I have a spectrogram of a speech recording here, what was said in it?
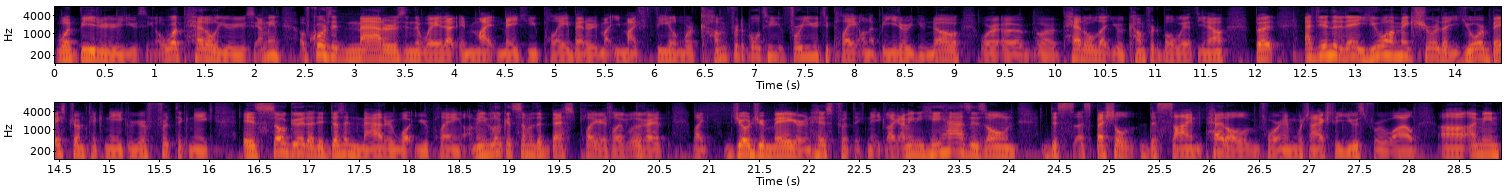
what beater you're using or what pedal you're using. I mean, of course it matters in the way that it might make you play better. It might, you might feel more comfortable to, for you to play on a beater you know or, or, or a pedal that you're comfortable with, you know? But at the end of the day, you want to make sure that your bass drum technique or your foot technique is so good that it doesn't matter what you're playing. I mean, look at some of the best players like look at like Jojo Mayer and his foot technique. Like I mean, he has his own this special designed pedal for him, which I actually used for a while. Uh, I mean,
